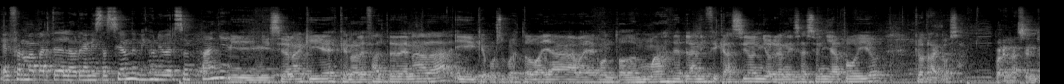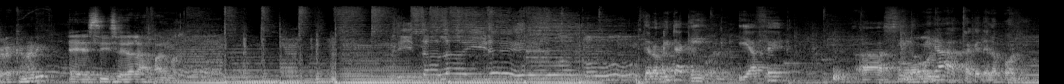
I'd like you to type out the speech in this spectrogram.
Él forma parte de la organización de Miss Universo España. Mi misión aquí es que no le falte de nada y que por supuesto vaya, vaya con todo. Es más de planificación y organización y apoyo que otra cosa. ¿Por el acento eres canario? Eh, sí, soy de Las Palmas. Te lo quita aquí y hace así, lo mira hasta que te lo pone.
